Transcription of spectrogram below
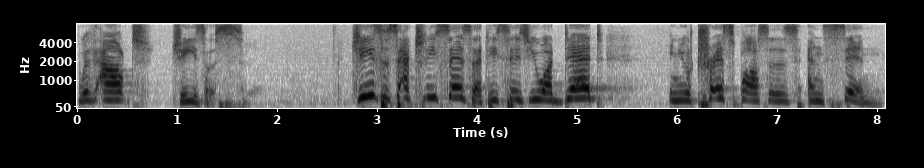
without Jesus. Jesus actually says that. He says, You are dead in your trespasses and sin.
